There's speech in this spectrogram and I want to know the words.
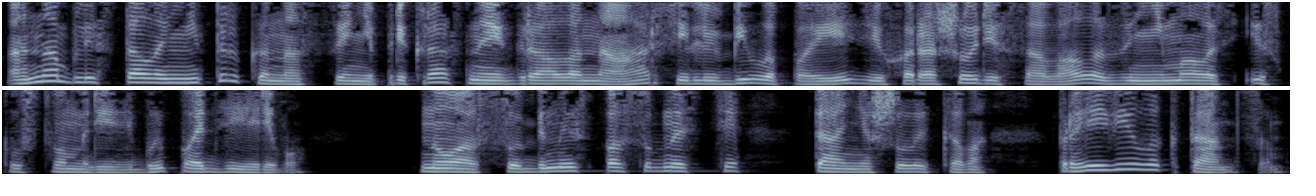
Она блистала не только на сцене, прекрасно играла на арфе, любила поэзию, хорошо рисовала, занималась искусством резьбы по дереву. Но особенные способности Таня Шлыкова проявила к танцам,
